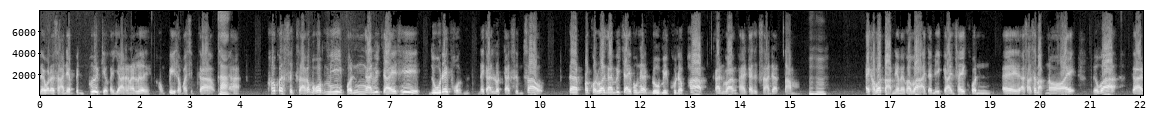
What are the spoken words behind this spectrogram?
ในวารสารเนี่ยเป็นพืชเกี่ยวกับยาทั้งนั้นเลยของปี 2019ค่ะนะฮะเขาก็ศึกษาเขาบอกว่ามีผลงานวิจัยที่ดูได้ผลในการลดการซึมเศร้า แต่ปรากฏว่างานวิจัยพวกเนี้ยดูมีคุณภาพการวางแผนการศึกษาเนี่ยต่ำอือฮึไอ้คำว่าต่ำเนี่ยหมายความว่าอาจจะมีการใช้คนเอออาสาสมัครน้อย หรือว่าการ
